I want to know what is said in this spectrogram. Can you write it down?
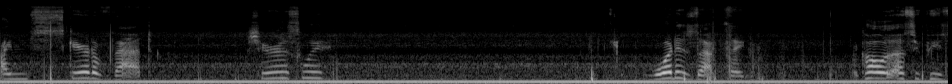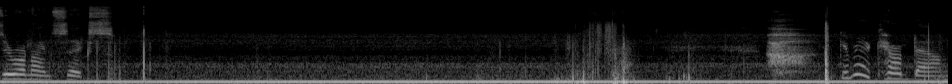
I'm scared of that. Seriously? What is that thing? I call it SCP-096. Give me a countdown.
